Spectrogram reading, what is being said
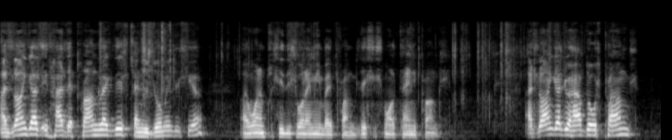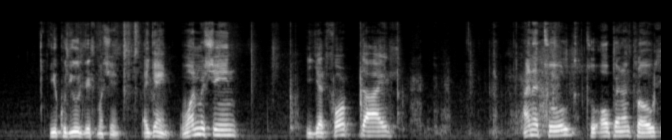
as long as it has a prong like this. Can you zoom in this here? I want them to see this what I mean by prongs. This is small tiny prongs. As long as you have those prongs, you could use this machine. Again, one machine, you get four dies and a tool to open and close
